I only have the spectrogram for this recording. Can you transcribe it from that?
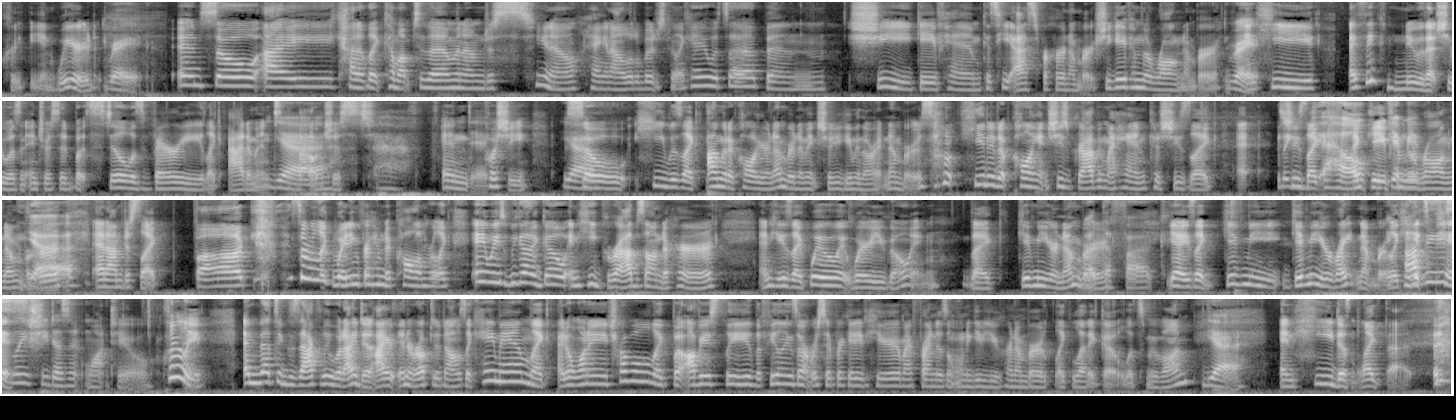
creepy and weird. right. And so I kind of like come up to them and I'm just, you know, hanging out a little bit, just being like, hey, what's up? And she gave him, because he asked for her number, she gave him the wrong number. Right. And he, I think, knew that she wasn't interested, but still was very like adamant Yeah. about just and Dick. pushy. Yeah. So he was like, I'm going to call your number to make sure you give me the right number. So he ended up calling it. She's grabbing my hand because she's like, eh, Like, she's like, I gave him the wrong number. Yeah. And I'm just like, fuck. so we're like waiting for him to call and we're like, anyways, we gotta go. And he grabs onto her and he's like, wait, wait, wait, where are you going? Like, give me your number. What the fuck? yeah, he's like, give me, give me your right number. Like he gets Obviously, she doesn't want to. Clearly. And that's exactly what I did. I interrupted and I was like, hey man, like, I don't want any trouble. Like, but obviously the feelings aren't reciprocated here. My friend doesn't want to give you her number. Like, let it go. Let's move on Yeah. and he doesn't like that.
